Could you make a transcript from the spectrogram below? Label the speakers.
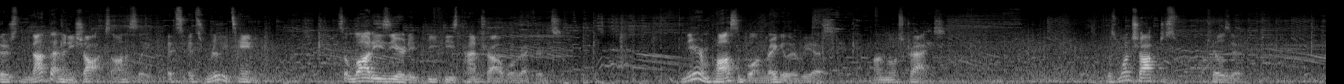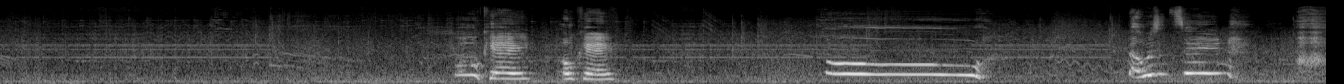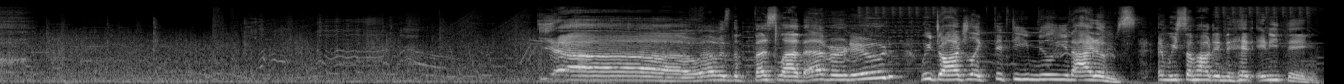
Speaker 1: There's not that many shocks, honestly. It's it's really tame. It's a lot easier to beat these time trial records. Near impossible on regular VS, on most tracks. Because one shock just kills it. Okay, okay. Oh, that was insane. Yeah, that was the best lap ever, dude. We dodged like 50 million items, and we somehow didn't hit anything.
